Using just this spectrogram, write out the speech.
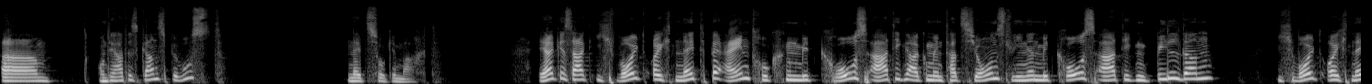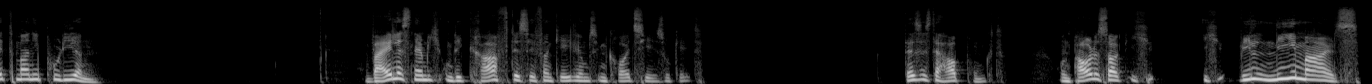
Ähm, und er hat es ganz bewusst nicht so gemacht. Er hat gesagt, ich wollte euch nicht beeindrucken mit großartigen Argumentationslinien, mit großartigen Bildern. Ich wollte euch nicht manipulieren. Weil es nämlich um die Kraft des Evangeliums im Kreuz Jesu geht. Das ist der Hauptpunkt. Und Paulus sagt, ich, ich will niemals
